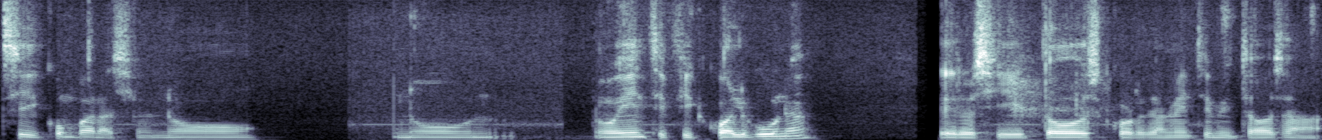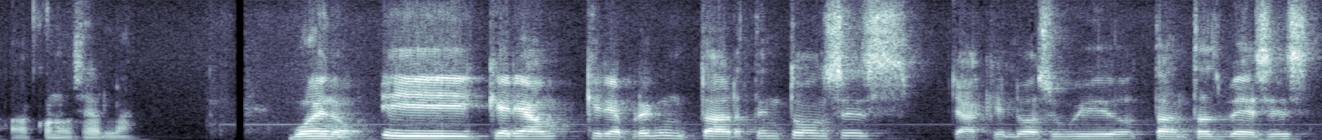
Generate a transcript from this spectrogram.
sí, comparación no, no, no identifico alguna, pero sí todos cordialmente invitados a, a conocerla. Bueno, y quería, quería preguntarte entonces, ya que lo has subido tantas veces,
